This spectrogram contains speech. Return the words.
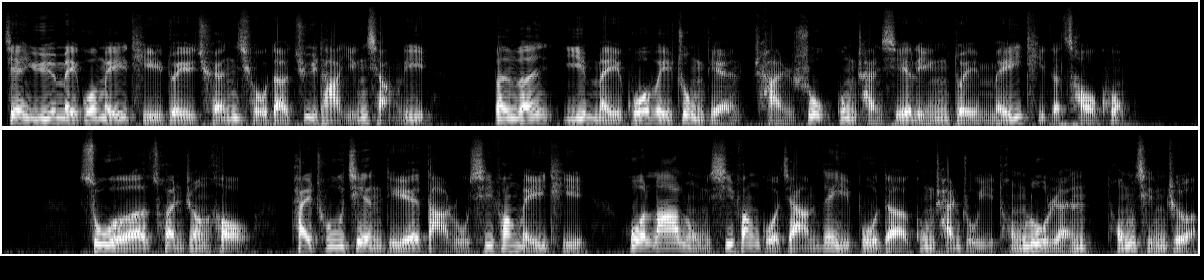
鉴于美国媒体对全球的巨大影响力，本文以美国为重点阐述共产邪灵对媒体的操控。苏俄篡政后，派出间谍打入西方媒体，或拉拢西方国家内部的共产主义同路人、同情者，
